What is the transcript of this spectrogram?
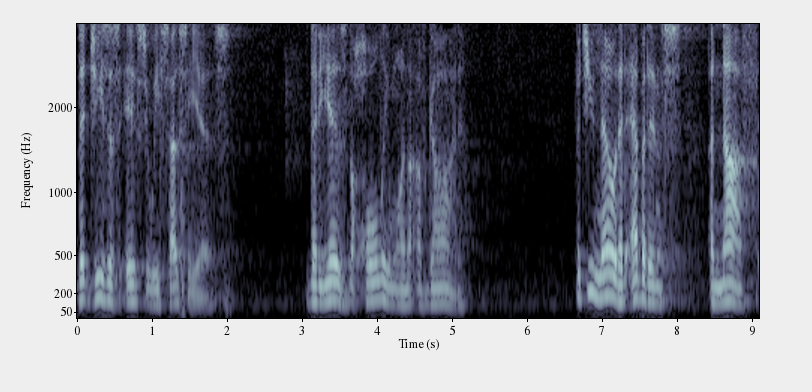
that Jesus is who he says he is, that he is the Holy One of God. But you know that evidence enough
